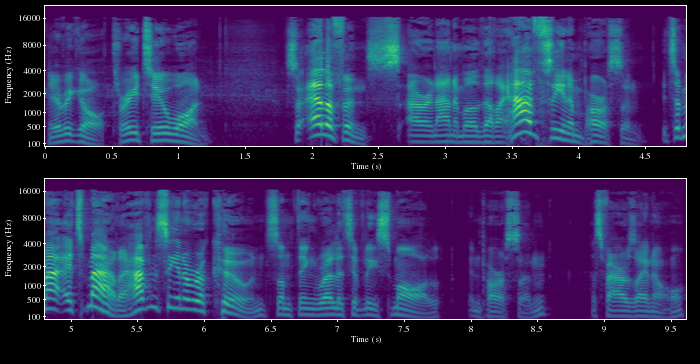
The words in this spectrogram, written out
Here we go. Three, two, one. So elephants are an animal that I have seen in person. It's a ma- it's mad. I haven't seen a raccoon, something relatively small, in person, as far as I know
